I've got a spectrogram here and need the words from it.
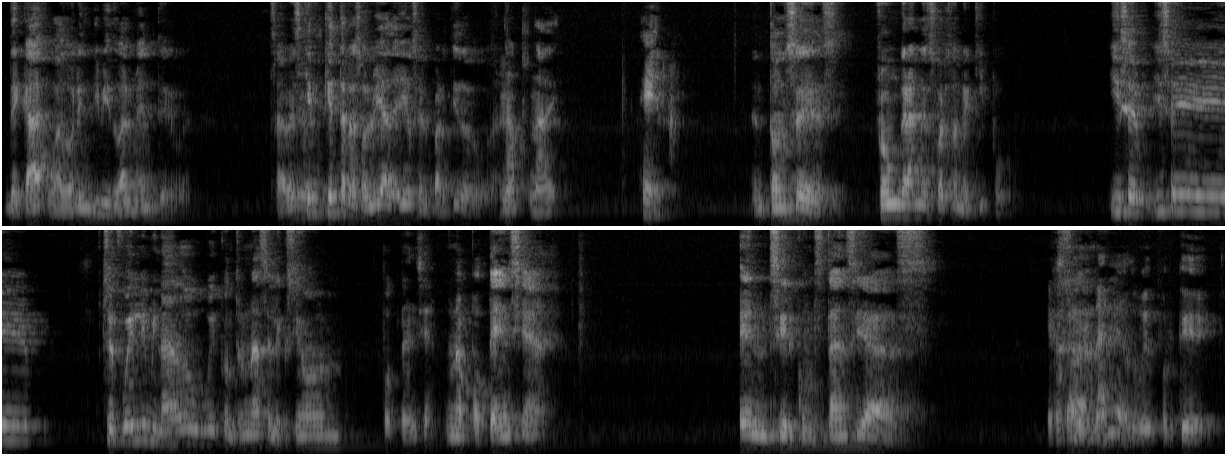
de cada jugador individualmente, güey. ¿Sabes? ¿Quién, ¿Quién te resolvía de ellos el partido, güey? No, pues nadie. No. Entonces, fue un gran esfuerzo en equipo. Y se, y se, se fue eliminado, güey, contra una selección, Potencia. una potencia, en circunstancias... Extraordinarias, güey, porque...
